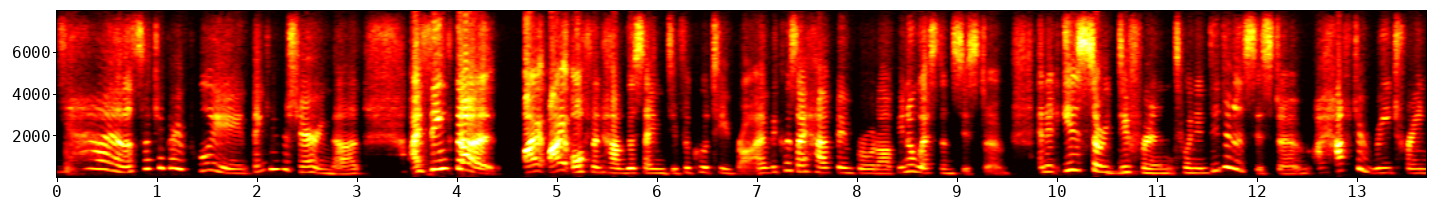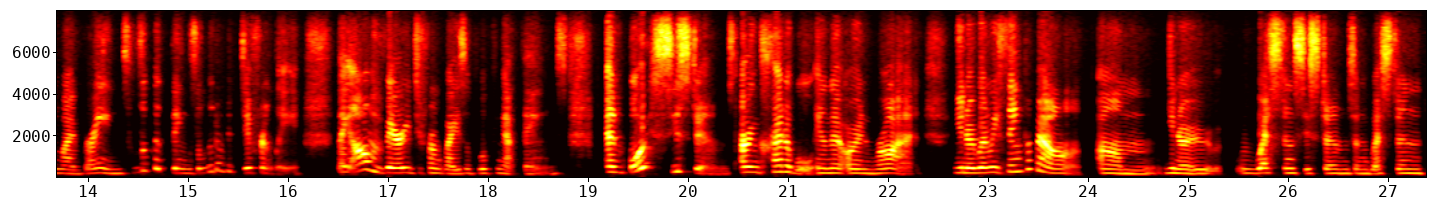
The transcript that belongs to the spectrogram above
Yeah, that's such a great point. Thank you for sharing that. I think that I, I often have the same difficulty, right? Because I have been brought up in a Western system and it is so different to an Indigenous system. I have to retrain my brain to look at things a little bit differently. They are very different ways of looking at things. And both systems are incredible in their own right. You know, when we think about, um, you know, Western systems and Western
